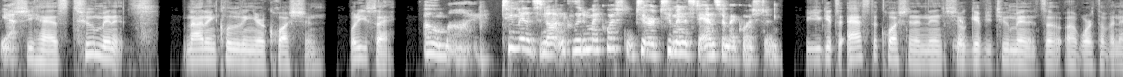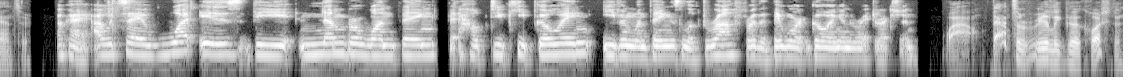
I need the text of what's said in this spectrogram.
Yeah. She has two minutes, not including your question. What do you say? Oh my. Two minutes, not including my question, two, or two minutes to answer my question. You get to ask the question and then she'll give you two minutes of, of worth of an answer. Okay, I would say what is the number one thing that helped you keep going even when things looked rough or that they weren't going in the right direction? Wow, that's a really good question.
